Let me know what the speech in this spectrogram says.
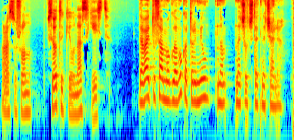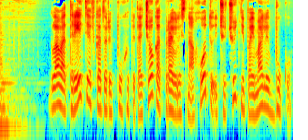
раз уж он все таки у нас есть. Давай ту самую главу, которую Мил нам начал читать в начале. Глава третья, в которой Пух и Пятачок отправились на охоту и чуть-чуть не поймали Буку.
